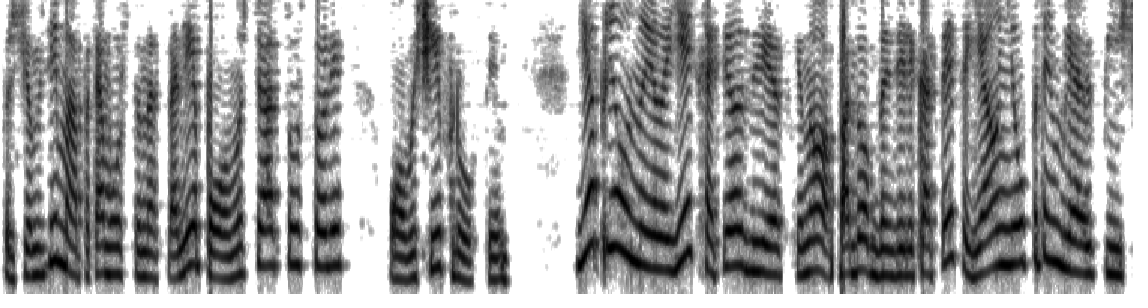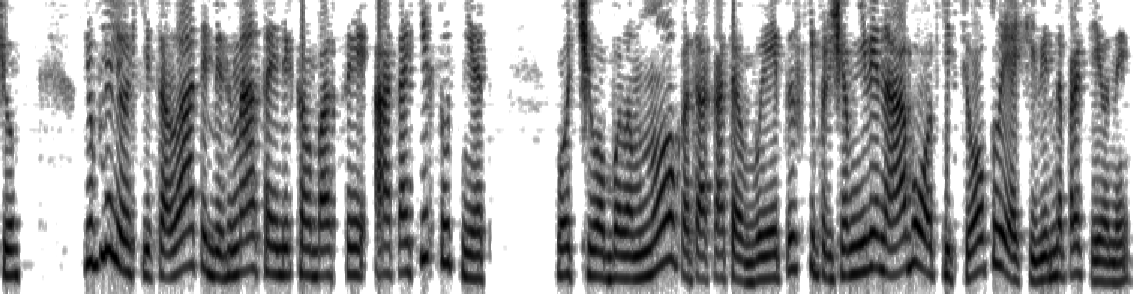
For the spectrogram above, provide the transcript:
причем зима, потому что на столе полностью отсутствовали овощи и фрукты. Я приуныла, есть хотелось зверски, но подобные деликатесы я не употребляю в пищу. Люблю легкие салаты без мяса или колбасы, а таких тут нет. Вот чего было много, так это выпивки, причем не вина, а водки, теплые очевидно, противные.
